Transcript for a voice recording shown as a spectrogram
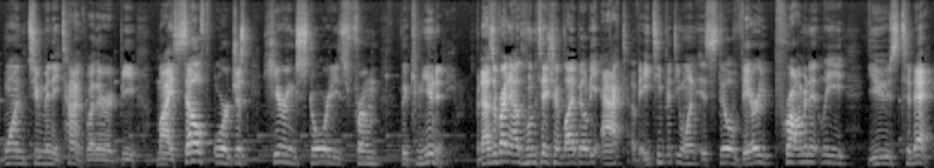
one too many times, whether it be myself or just hearing stories from the community. But as of right now, the Limitation of Liability Act of 1851 is still very prominently used today.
